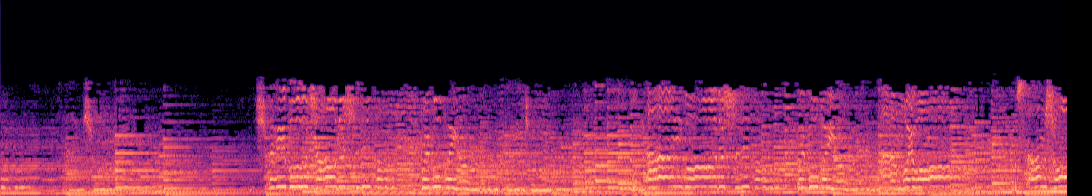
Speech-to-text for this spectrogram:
都不再说。睡不着的时候，会不会有人陪着我？不说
